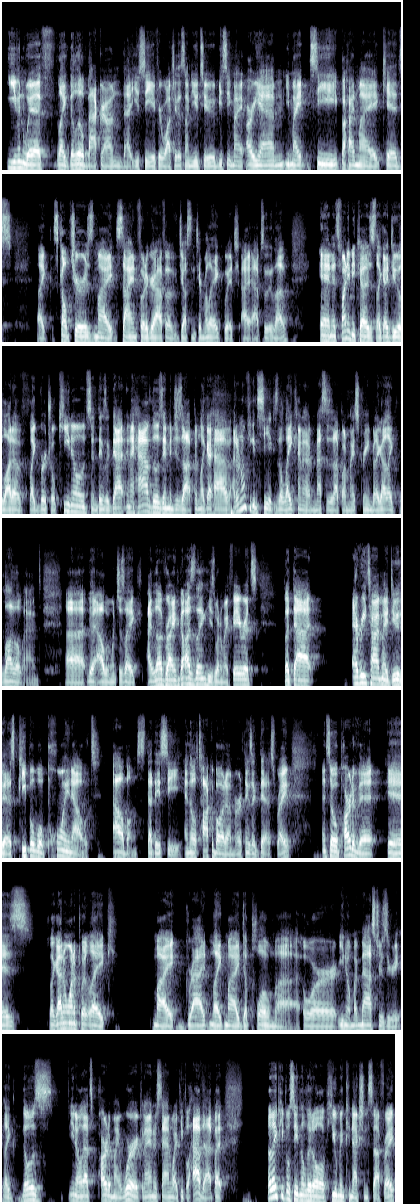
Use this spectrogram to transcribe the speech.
even with like the little background that you see if you're watching this on YouTube, you see my REM. You might see behind my kids like sculptures, my signed photograph of Justin Timberlake, which I absolutely love and it's funny because like i do a lot of like virtual keynotes and things like that and i have those images up and like i have i don't know if you can see it because the light kind of messes it up on my screen but i got like la la land uh the album which is like i love ryan gosling he's one of my favorites but that every time i do this people will point out albums that they see and they'll talk about them or things like this right? And so part of it is like i don't want to put like my grad like my diploma or you know my master's degree like those you know that's part of my work and i understand why people have that but i like people seeing the little human connection stuff right?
